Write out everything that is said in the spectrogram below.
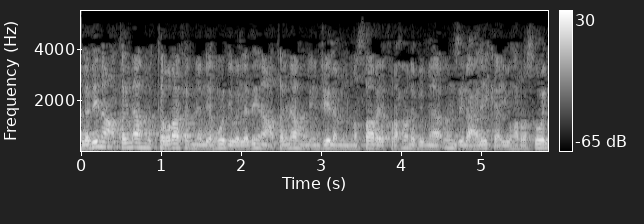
والذين أعطيناهم التوراة من اليهود والذين أعطيناهم الإنجيل من النصارى يفرحون بما أنزل عليك أيها الرسول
